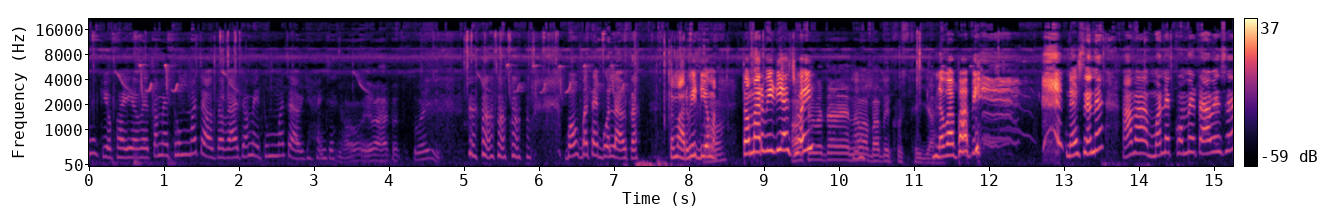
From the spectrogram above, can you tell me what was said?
શું કયો ભાઈ હવે તમે ધૂમ મચાવતા હવે આજે અમે ધૂમ મચાવી સાંજે. એવા હાટું તું આવી. બહુ બધાય બોલાવતા. તમારા વિડીયોમાં. તમારા વીડિયો જોઈ? વધારે નવા ભાભી ખુશ થઈ ગયા. નવા ભાભી. ને છે ને આમાં મને કોમેન્ટ આવે છે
